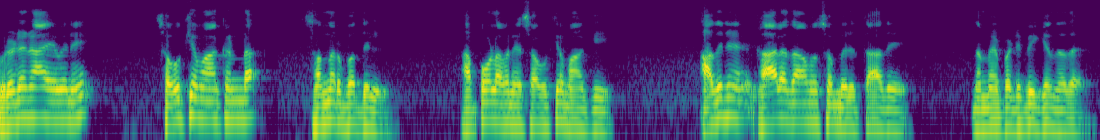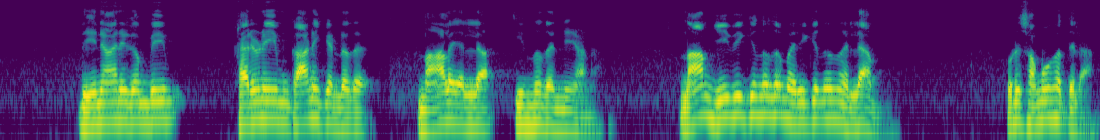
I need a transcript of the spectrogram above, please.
കുരുടനായവനെ സൗഖ്യമാക്കേണ്ട സന്ദർഭത്തിൽ അപ്പോൾ അവനെ സൗഖ്യമാക്കി. അതിന് കാലതാമസം വരുത്താതെ നമ്മെ പഠിപ്പിക്കുന്നത് ദീനാനുകമ്പയും കരുണയും കാണിക്കേണ്ടത് നാളെയല്ല ഇന്ന് തന്നെയാണ്. നാം ജീവിക്കുന്നതും മരിക്കുന്നതും എല്ലാം ഒരു സമൂഹത്തിലാണ്.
